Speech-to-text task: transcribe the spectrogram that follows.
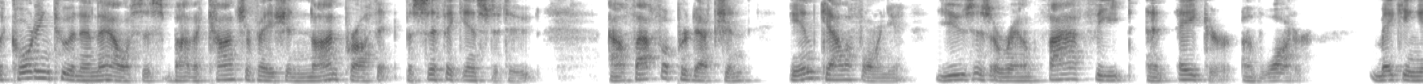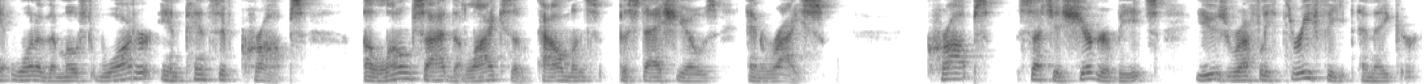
According to an analysis by the conservation nonprofit Pacific Institute, alfalfa production in California uses around five feet an acre of water, making it one of the most water intensive crops alongside the likes of almonds, pistachios, and rice. Crops such as sugar beets use roughly three feet an acre,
